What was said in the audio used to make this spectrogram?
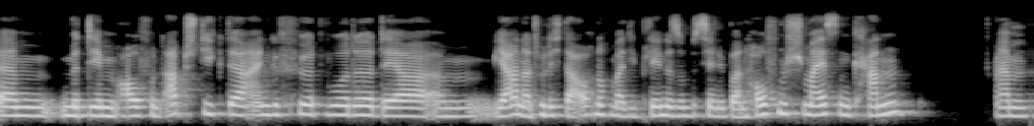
ähm, mit dem Auf- und Abstieg, der eingeführt wurde, der ähm, ja natürlich da auch nochmal die Pläne so ein bisschen über den Haufen schmeißen kann. Ähm,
